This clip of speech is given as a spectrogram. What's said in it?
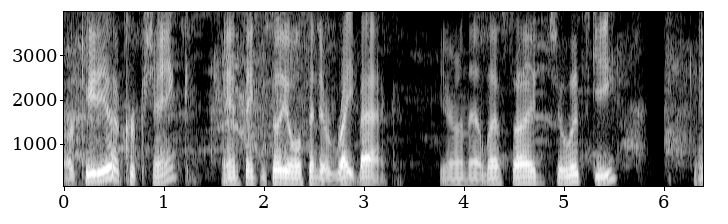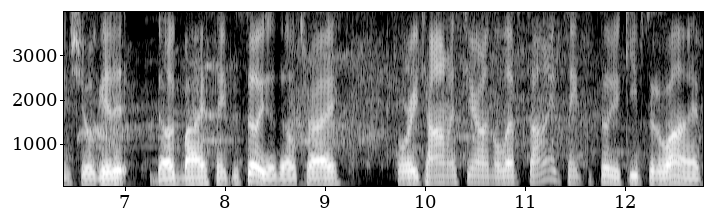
Arcadia, Crookshank, and St. Cecilia will send it right back. Here on that left side, Chalitsky, and she'll get it dug by St. Cecilia. They'll try Tori Thomas here on the left side. St. Cecilia keeps it alive.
